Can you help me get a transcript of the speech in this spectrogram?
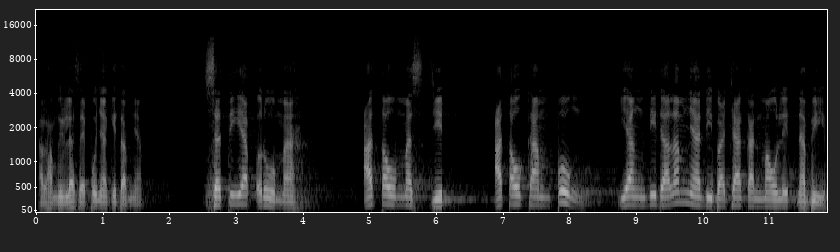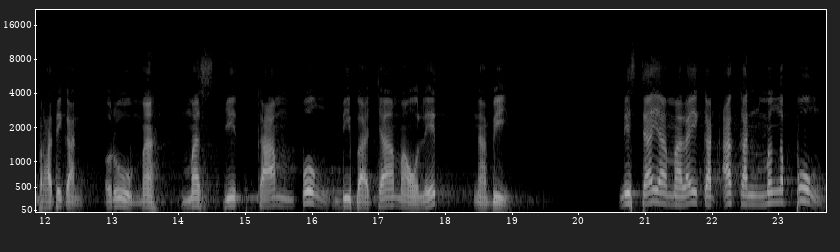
Alhamdulillah saya punya kitabnya. Setiap rumah atau masjid atau kampung yang di dalamnya dibacakan maulid Nabi. Perhatikan, rumah, masjid kampung dibaca maulid Nabi. Niscaya malaikat akan mengepung,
